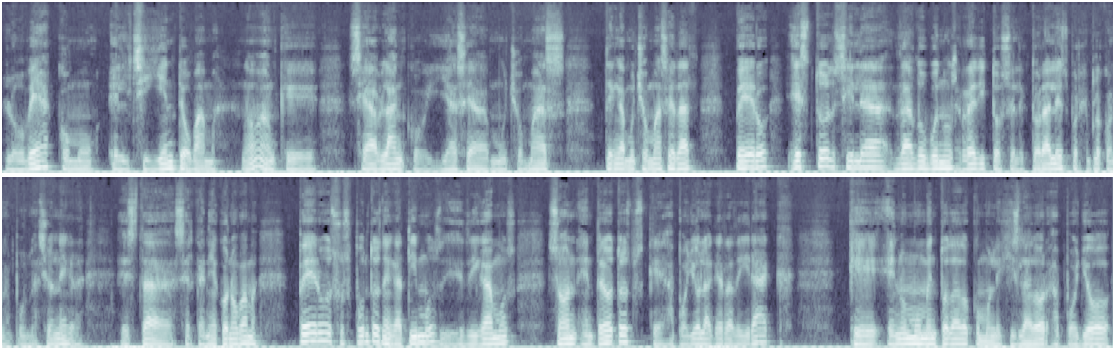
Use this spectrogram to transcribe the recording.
lo vea como el siguiente Obama, ¿no? Aunque sea blanco y ya sea mucho más tenga mucho más edad, pero esto sí le ha dado buenos réditos electorales, por ejemplo, con la población negra, esta cercanía con Obama, pero sus puntos negativos, digamos, son, entre otros, pues, que apoyó la guerra de Irak, que en un momento dado como legislador apoyó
